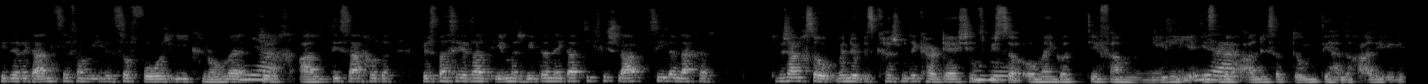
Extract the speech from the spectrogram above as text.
bei der ganzen Familie so voreingenommen Ja. durch alte Sachen, oder weil es passiert halt immer wieder negative Schlagzeilen, nachher Du bist einfach so, wenn du etwas hörst mit den Kardashians, Mhm. bist du so, oh mein Gott, die Familie, die sind Ja. doch alle so dumm, die haben doch alle ihre,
